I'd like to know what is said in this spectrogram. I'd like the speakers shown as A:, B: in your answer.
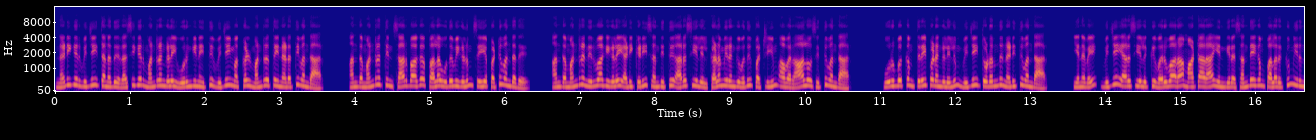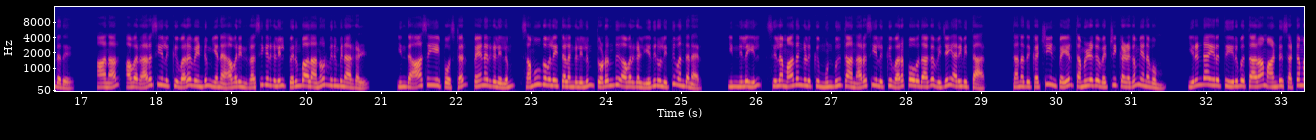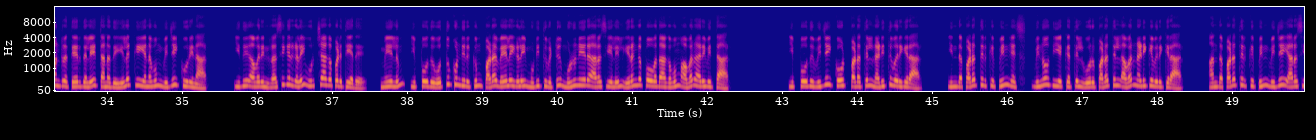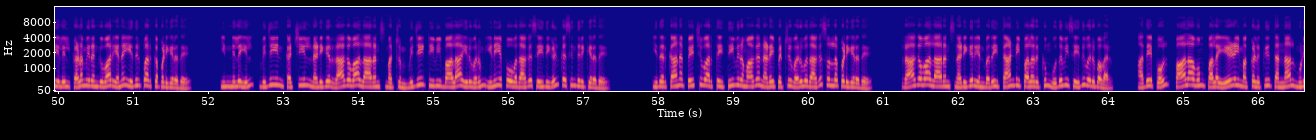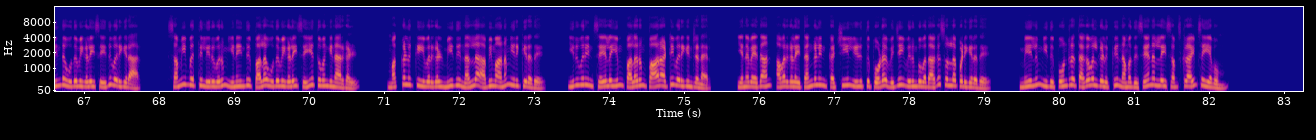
A: நடிகர் விஜய் தனது ரசிகர் மன்றங்களை ஒருங்கிணைத்து விஜய் மக்கள் மன்றத்தை நடத்தி வந்தார். அந்த மன்றத்தின் சார்பாக பல உதவிகளும் செய்யப்பட்டு வந்தது. அந்த மன்ற நிர்வாகிகளை அடிக்கடி சந்தித்து அரசியலில் களமிறங்குவது பற்றியும் அவர் ஆலோசித்து வந்தார். ஒரு பக்கம் திரைப்படங்களிலும் விஜய் தொடர்ந்து நடித்து வந்தார். எனவே விஜய் அரசியலுக்கு வருவாரா மாட்டாரா என்கிற சந்தேகம் பலருக்கும் இருந்தது. ஆனால் அவர் அரசியலுக்கு வர வேண்டும் என அவரின் ரசிகர்களில் பெரும்பாலானோர் விரும்பினார்கள். இந்த ஆசையை போஸ்டர் பேனர்களிலும் சமூக வலைத்தளங்களிலும் தொடர்ந்து அவர்கள் எதிரொலித்து வந்தனர். இந்நிலையில் சில மாதங்களுக்கு முன்பு தான் அரசியலுக்கு வரப்போவதாக விஜய் அறிவித்தார். தனது கட்சியின் பெயர் தமிழக வெற்றிக் கழகம் எனவும். 2026ஆம் ஆண்டு சட்டமன்ற தேர்தலே தனது இலக்கு எனவும் விஜய் கூறினார். இது அவரின் ரசிகர்களை உற்சாகப்படுத்தியது. மேலும் இப்போது ஒத்துக்கொண்டிருக்கும் பட வேலைகளை முடித்துவிட்டு முழுநேர அரசியலில் இறங்கப்போவதாகவும் அவர் அறிவித்தார். இப்போது விஜய் கோட் படத்தில் நடித்து வருகிறார். இந்த படத்திற்கு பின் எஸ். வினோத் இயக்கத்தில் ஒரு படத்தில் அவர் நடிக்கவிருக்கிறார். அந்த படத்திற்கு பின் விஜய் அரசியலில் களமிறங்குவார் என எதிர்பார்க்கப்படுகிறது. இந்நிலையில் விஜயின் கட்சியில் நடிகர் ராகவா லாரன்ஸ் மற்றும் விஜய் டிவி பாலா இருவரும் இணையப்போவதாக செய்திகள் கசிந்திருக்கிறது. இதற்கான பேச்சுவார்த்தை தீவிரமாக நடைபெற்று வருவதாக சொல்லப்படுகிறது. ராகவா லாரன்ஸ் நடிகர் என்பதை தாண்டி பலருக்கும் உதவி செய்து வருபவர். அதேபோல் பாலாவும் பல ஏழை மக்களுக்கு தன்னால் முடிந்த உதவிகளை செய்து வருகிறார். சமீபத்தில் இருவரும் இணைந்து பல உதவிகளை செய்ய துவங்கினார்கள். மக்களுக்கு இவர்கள் மீது நல்ல அபிமானம் இருக்கிறது. இருவரின் செயலையும் பலரும் பாராட்டி வருகின்றனர். எனவேதான் அவர்களை தங்களின் கட்சியில் இழுத்து போட விஜய் விரும்புவதாக சொல்லப்படுகிறது. மேலும் இது போன்ற தகவல்களுக்கு நமது சேனலை சப்ஸ்கிரைப் செய்யவும்.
